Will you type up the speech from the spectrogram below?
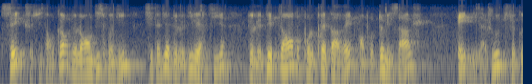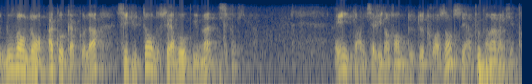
c'est, je cite encore, de le rendre disponible, c'est-à-dire de le divertir, de le détendre pour le préparer entre deux messages, et il ajoute, ce que nous vendons à Coca-Cola, c'est du temps de cerveau humain disponible. Et quand il s'agit d'enfants de 2-3 ans, c'est un peu quand même inquiétant.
